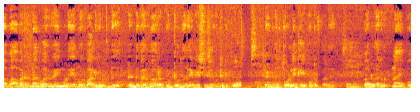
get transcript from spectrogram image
அப்ப அவர் நாங்க என்னுடைய இன்னொரு வாலிபர் உண்டு. ரெண்டு பேருமே அவரை கூப்பிட்டு வந்து ரயில்வே ஸ்டேஷன் விட்டுட்டு போவோம். ரெண்டு பேரும் தோல்லையும் கை போட்டுருப்பாரு வருவார். நான் இப்போ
